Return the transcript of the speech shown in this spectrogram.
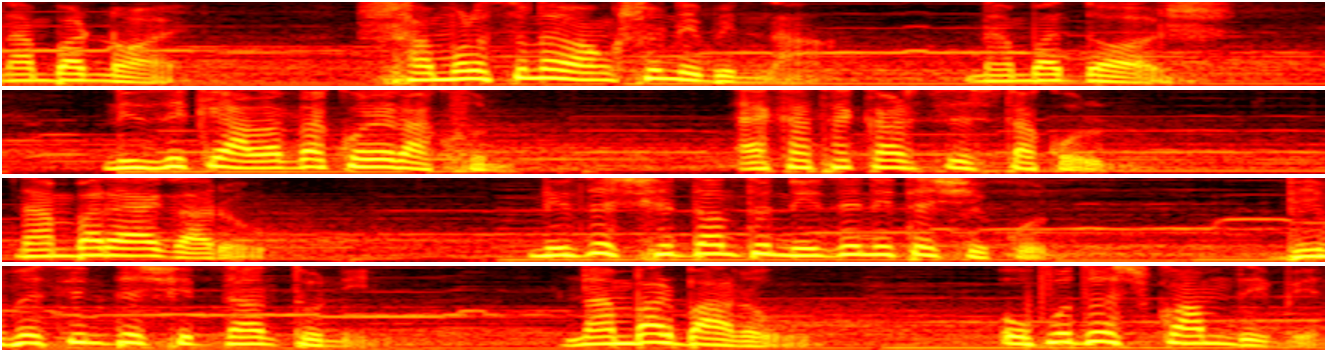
নাম্বার নয়, সমালোচনায় অংশ নেবেন না। নাম্বার দশ নিজেকে আলাদা করে রাখুন। একা থাকার চেষ্টা করুন। নাম্বার এগারো। নিজের সিদ্ধান্ত নিজে নিতে শিখুন। ভেবেচিন্তে সিদ্ধান্ত নিন। নাম্বার বারো। উপদেশ কম দেবেন।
